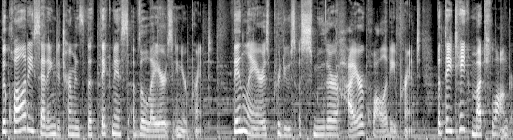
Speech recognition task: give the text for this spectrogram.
The quality setting determines the thickness of the layers in your print. Thin layers produce a smoother, higher quality print, but they take much longer.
